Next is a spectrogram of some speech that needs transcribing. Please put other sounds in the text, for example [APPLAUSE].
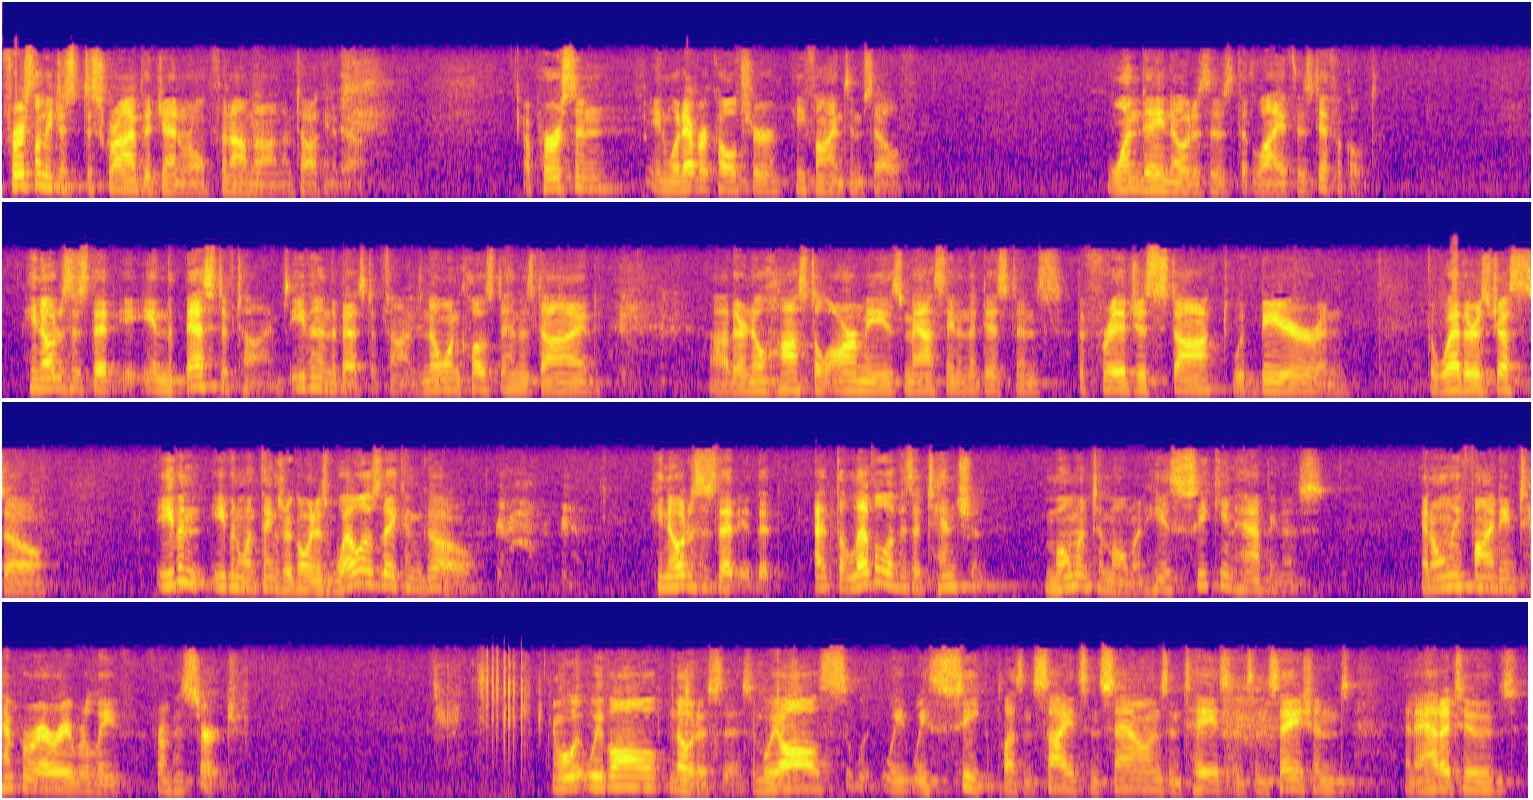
First, let me just describe the general phenomenon I'm talking about. A person, in whatever culture he finds himself, one day notices that life is difficult. He notices that in the best of times, even in the best of times, no one close to him has died. Uh, there are no hostile armies massing in the distance. The fridge is stocked with beer and the weather is just so. Even, even when things are going as well as they can go, he notices that, that at the level of his attention, moment to moment, he is seeking happiness and only finding temporary relief from his search. And we've all noticed this, and we all we, we seek pleasant sights and sounds and tastes and sensations and attitudes.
